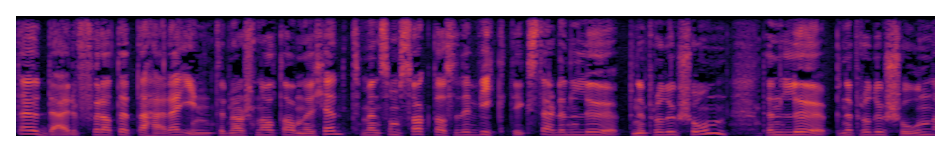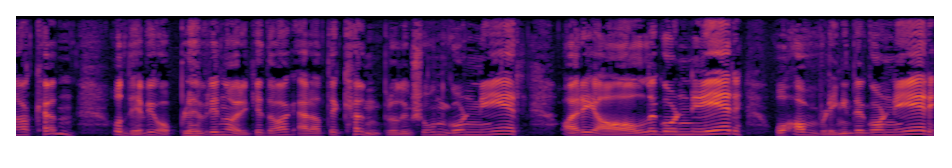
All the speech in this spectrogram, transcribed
Det er jo derfor at dette her er internasjonalt anerkjent. Men som sagt, altså det viktigste er den løpende produksjonen. Den løpende produksjonen av kønn. Og det vi opplever i Norge i dag, er at kønnproduksjonen går ned. Arealet går ned, og avlingene går ned.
